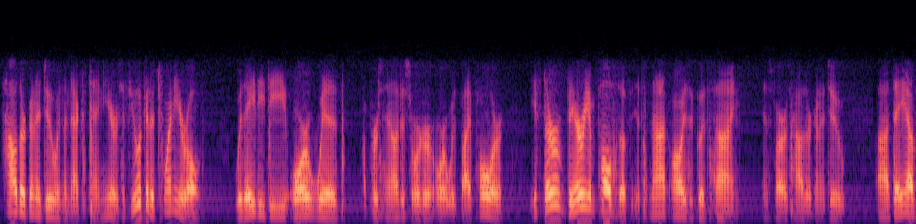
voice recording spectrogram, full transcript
how they're going to do in the next 10 years. If you look at a 20 year old with ADD or with a personality disorder or with bipolar, if they're very impulsive, it's not always a good sign as far as how they're going to do. Uh, they have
